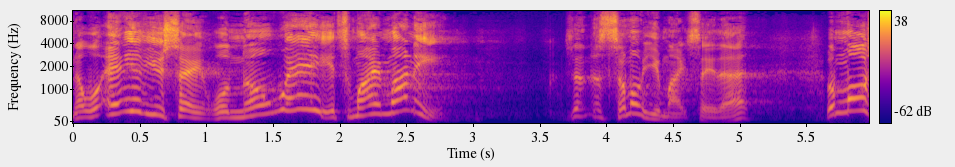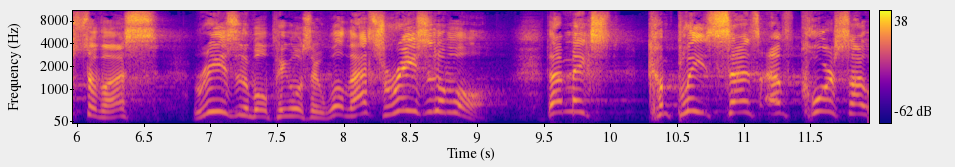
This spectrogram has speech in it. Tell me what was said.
Now, will any of you say, well, no way, it's my money? Some of you might say that. But most of us, reasonable people, say, well, that's reasonable. That makes complete sense. Of course, I,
